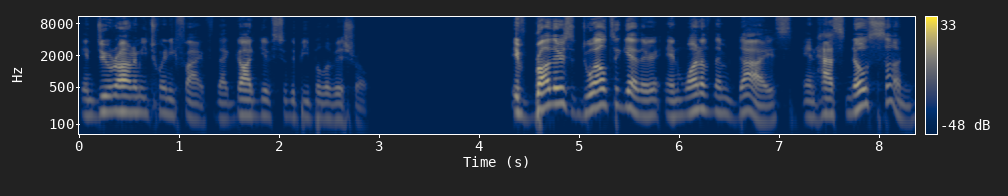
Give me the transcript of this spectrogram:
in Deuteronomy 25 that God gives to the people of Israel. If brothers dwell together and one of them dies and has no son,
